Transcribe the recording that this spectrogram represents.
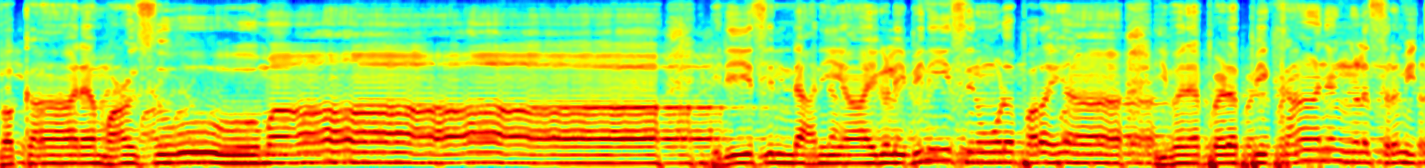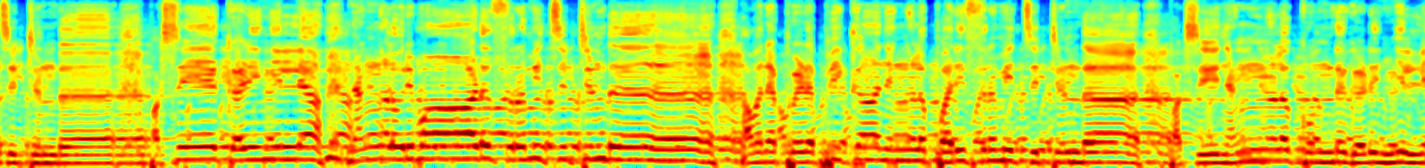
ഫകാന മഅസൂമാ ഇബിലീസിന്റെ അനുയായികൾ ഇബിലീസിനോട് പറയാ ഇവനെ പിഴപ്പിക്കാൻ ഞങ്ങൾ ശ്രമിച്ചിട്ടുണ്ട്. പക്ഷേ കഴിഞ്ഞില്ല ഞങ്ങൾ ഒരുപാട് ശ്രമിച്ചിട്ടുണ്ട്. അവനെ പിഴപ്പിക്കാൻ ഞങ്ങൾ പരിശ്രമിച്ചിട്ടുണ്ട്. പക്ഷേ ഞങ്ങളെ കൊണ്ട് കഴിഞ്ഞില്ല.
